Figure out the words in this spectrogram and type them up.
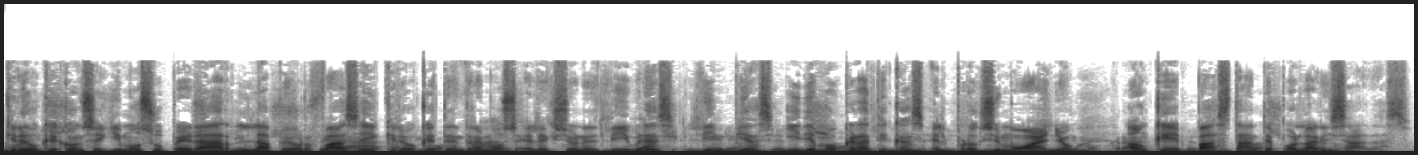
Creo que conseguimos superar la peor fase y creo que tendremos elecciones libres, limpias y democráticas el próximo año, aunque bastante polarizadas.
